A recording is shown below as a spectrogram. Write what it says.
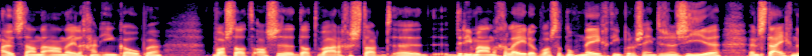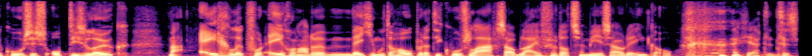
uitstaande aandelen gaan inkopen. Was dat als ze dat waren gestart eh, drie maanden geleden, ook was dat nog 19%. Dus dan zie je, een stijgende koers is optisch leuk. Maar eigenlijk voor Egon hadden we een beetje moeten hopen dat die koers laag zou blijven, zodat ze meer zouden inkopen. ja, dit is,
